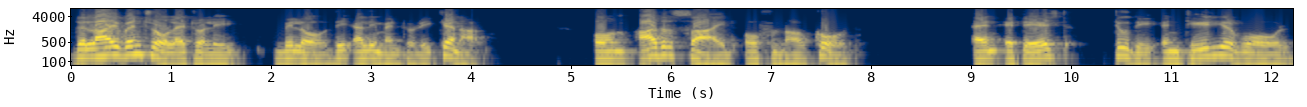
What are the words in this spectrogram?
They lie ventrolaterally below the alimentary canal on either side of nerve cord and attached to the anterior wall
